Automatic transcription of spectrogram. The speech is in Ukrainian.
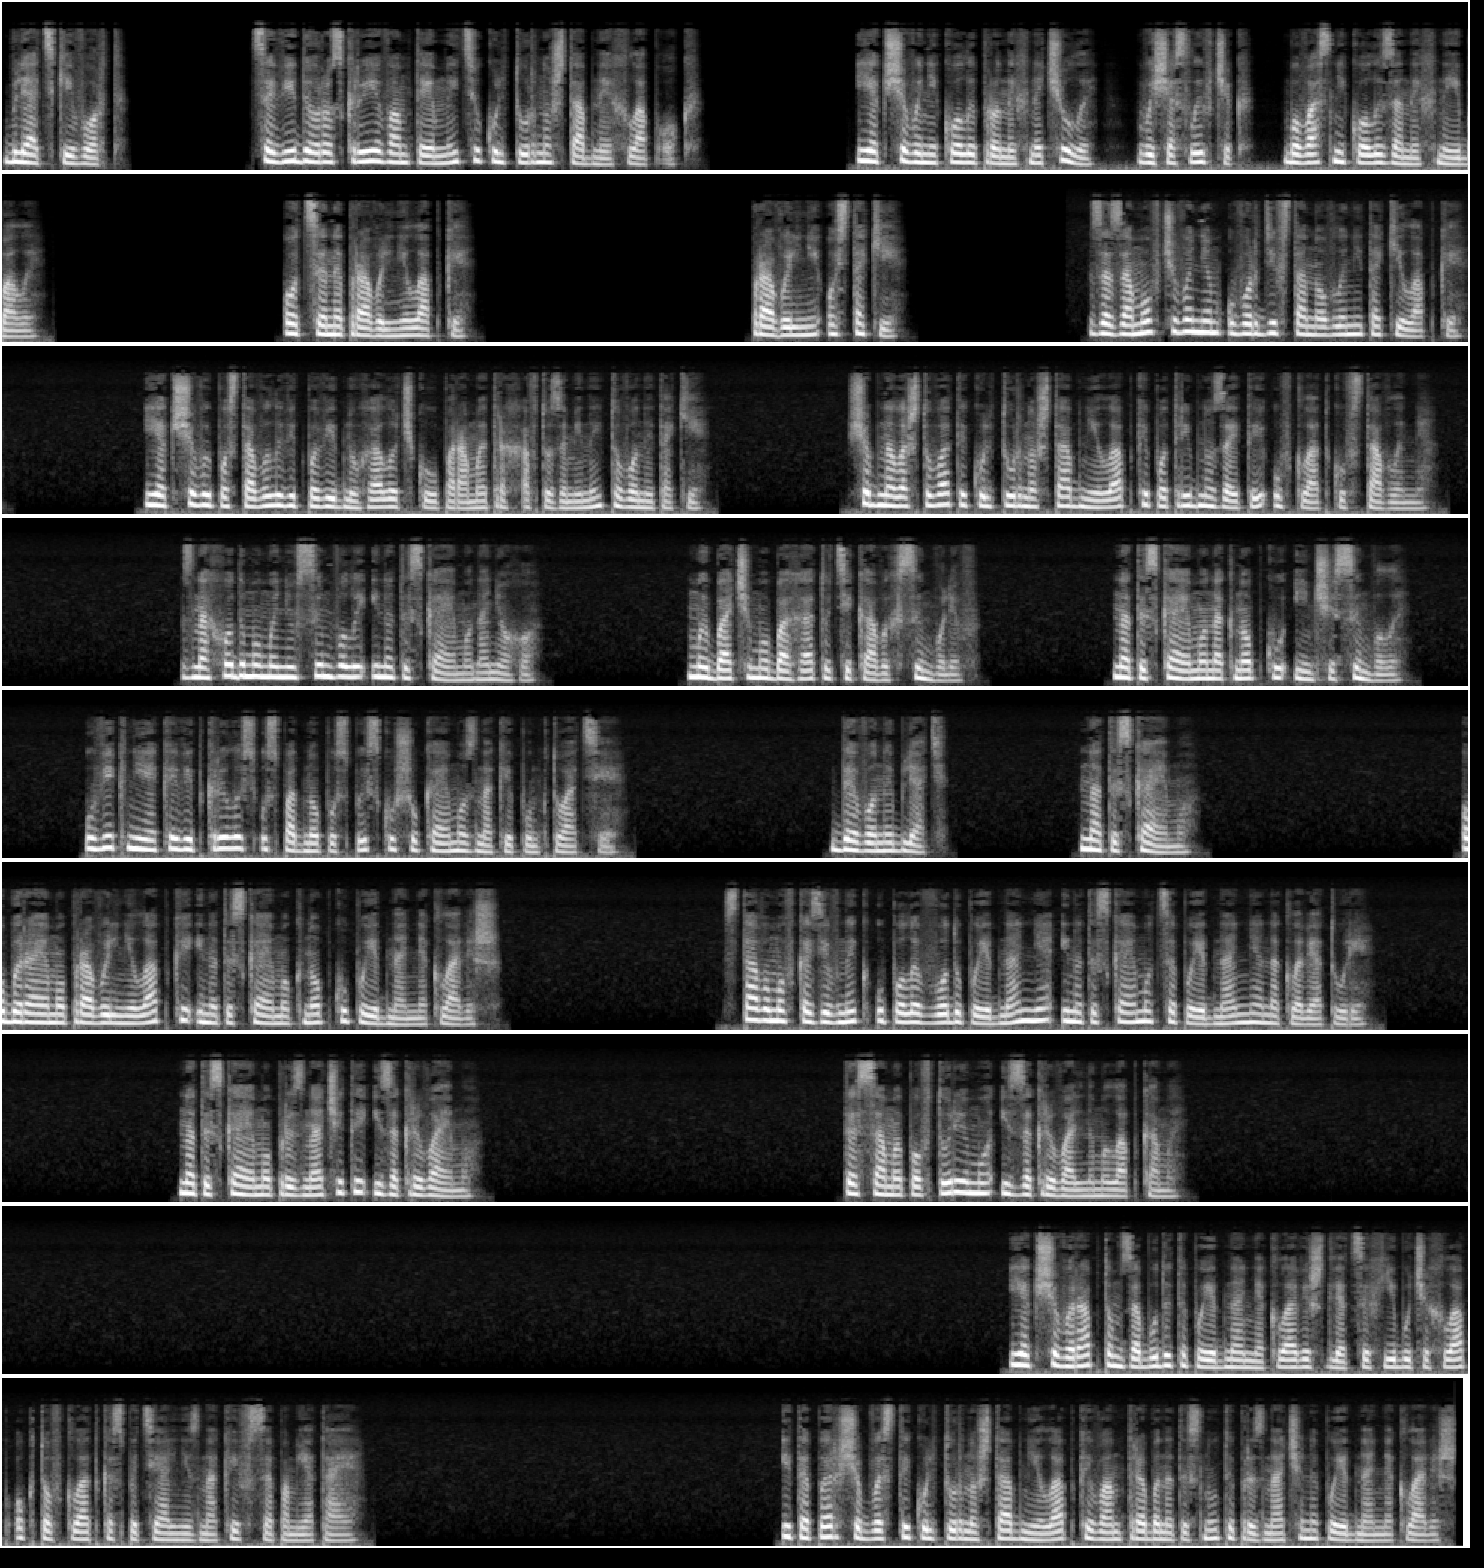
Блядський ворд. Це відео розкриє вам таємницю культурно-штабних лапок. І якщо ви ніколи про них не чули, ви щасливчик, бо вас ніколи за них не їбали. Оце неправильні лапки. Правильні ось такі. За замовчуванням у Ворді встановлені такі лапки. І якщо ви поставили відповідну галочку у параметрах автозаміни, то вони такі. Щоб налаштувати культурно-штабні лапки, потрібно зайти у вкладку Вставлення. Знаходимо меню символи і натискаємо на нього. Ми бачимо багато цікавих символів. Натискаємо на кнопку Інші символи. У вікні, яке відкрилось у спаднопу списку, шукаємо знаки пунктуації. Де вони, блять? Натискаємо. Обираємо правильні лапки і натискаємо кнопку Поєднання клавіш. Ставимо вказівник у поле вводу поєднання і натискаємо це поєднання на клавіатурі. Натискаємо Призначити і закриваємо. Те саме повторюємо із закривальними лапками. Якщо ви раптом забудете поєднання клавіш для цих їбучих лапок, то вкладка спеціальні знаки все пам'ятає. І тепер, щоб вести культурно-штабні лапки, вам треба натиснути призначене поєднання клавіш.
